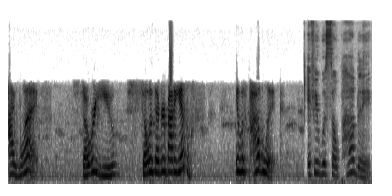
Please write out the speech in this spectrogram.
I was. So were you. So was everybody else. It was public. If it was so public,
